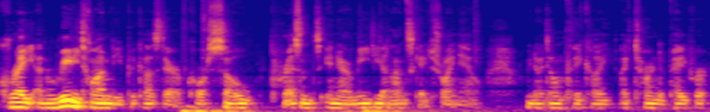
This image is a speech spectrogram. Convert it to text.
great and really timely because they're of course so present in our media landscapes right now. I mean I don't think I I turn the paper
